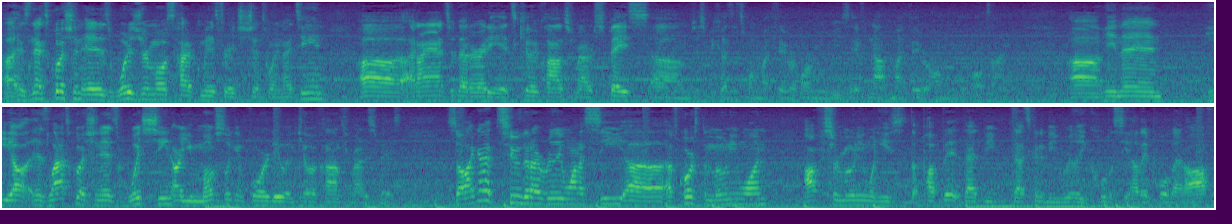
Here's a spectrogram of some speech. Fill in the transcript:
Uh, his next question is, what is your most hyped maze for HHN 2019? Uh, and I answered that already. It's Killer Clowns from Outer Space, um, just because it's one of my favorite horror movies, if not my favorite horror movie of all time. Um, and then he, his last question is, which scene are you most looking forward to in Killer Clowns from Outer Space? So I got two that I really want to see. Uh, of course, the Mooney one, Officer Mooney when he's the puppet. That'd be that's going to be really cool to see how they pull that off.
